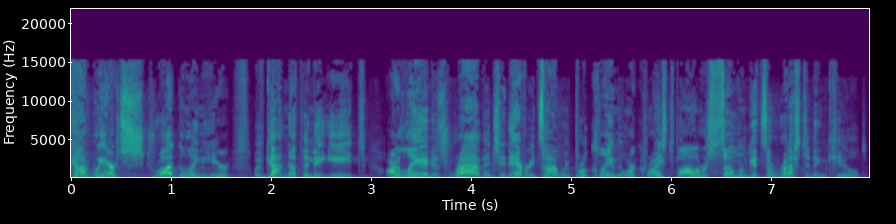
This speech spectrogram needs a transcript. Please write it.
God, we are struggling here. We've got nothing to eat. Our land is ravaged, and every time we proclaim that we're Christ followers, someone gets arrested and killed.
